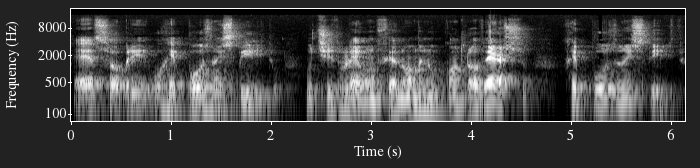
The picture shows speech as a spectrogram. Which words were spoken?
é sobre o repouso no espírito. O título é Um Fenômeno Controverso, Repouso no Espírito.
